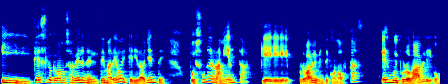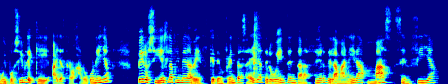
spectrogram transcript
¿Y qué es lo que vamos a ver en el tema de hoy, querida oyente? Pues una herramienta que probablemente conozcas, es muy probable o muy posible que hayas trabajado con ella, pero si es la primera vez que te enfrentas a ella, te lo voy a intentar hacer de la manera más sencilla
